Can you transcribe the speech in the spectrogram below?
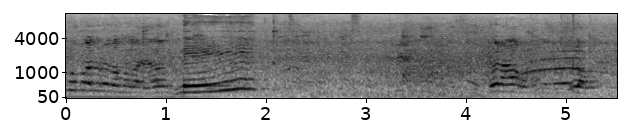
15번으로 넘어가요. 네. 연아 올라가.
